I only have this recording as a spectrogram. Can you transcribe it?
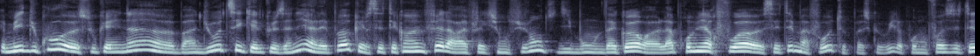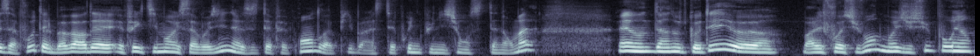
Mais du coup, euh, Sukaina, euh, ben, du haut de ces quelques années, à l'époque, elle s'était quand même fait la réflexion suivante. dit bon, d'accord, euh, la première fois, c'était ma faute, parce que oui, la première fois, c'était sa faute. Elle bavardait effectivement avec sa voisine, elle s'était fait prendre, et puis ben, elle s'était pris une punition, c'était normal. Mais d'un autre côté, ben, les fois suivantes, moi, j'y suis pour rien.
